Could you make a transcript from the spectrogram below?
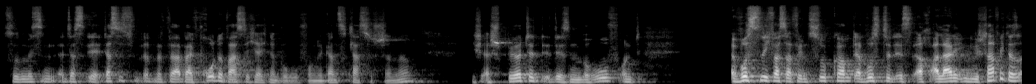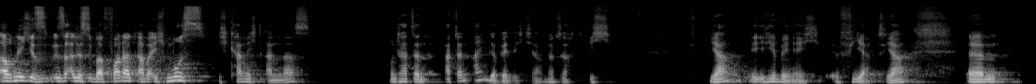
so ein bisschen, das, das ist, bei Frodo war es sicherlich eine Berufung, eine ganz klassische. Ne? Ich, er spürte diesen Beruf und er wusste nicht, was auf ihn zukommt. Er wusste es auch alleine, irgendwie schaffe ich das auch nicht. Es ist alles überfordert, aber ich muss, ich kann nicht anders. Und hat dann, hat dann eingewilligt, ja. Und hat gesagt, ich, ja, hier bin ich, Fiat, ja. Ähm,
